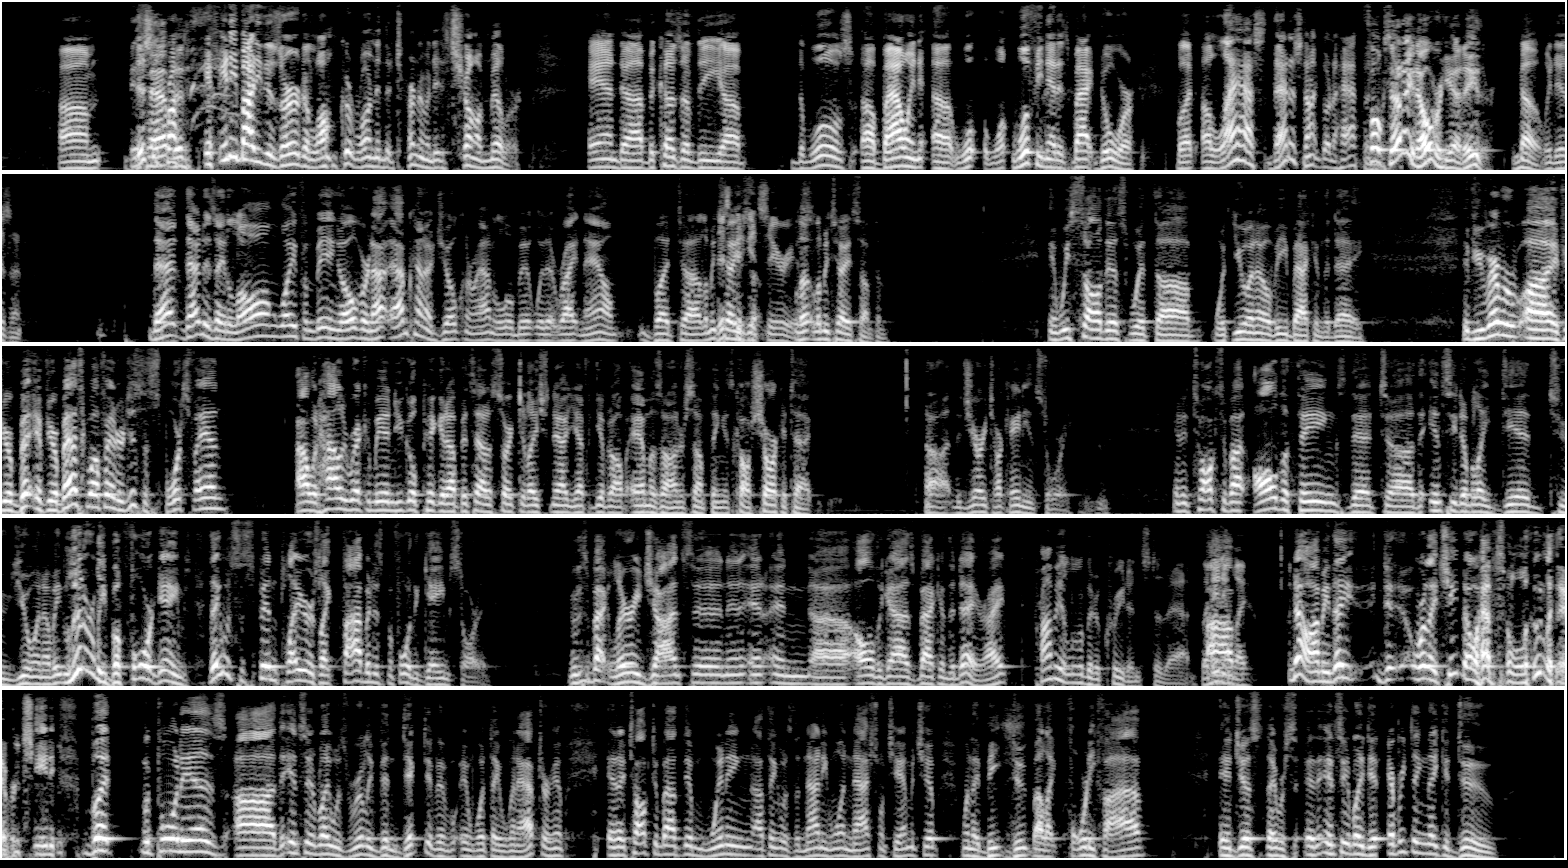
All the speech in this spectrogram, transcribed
Um, this is if anybody deserved a longer run in the tournament, it's Sean Miller, and uh, because of the uh, the Wolves uh, bowing, uh, wo- wo- woofing at his back door. But alas, that is not going to happen, Folks, that ain't over yet either. No, it isn't. That that is a long way from being over, and I, I'm kind of joking around a little bit with it right now. But uh, let me This tell you, get something. serious. Let, let me tell you something. And we saw this with uh, with UNLV back in the day. If you've ever, uh, if you're a, if you're a basketball fan or just a sports fan, I would highly recommend you go pick it up. It's out of circulation now. You have to give it off Amazon or something. It's called Shark Attack, uh, the Jerry Tarkanian story and it talks about all the things that uh, the NCAA did to UNLV. Literally before games, they would suspend players like five minutes before the game started. And this is back Larry Johnson and, and, and uh, all the guys back in the day, right? Probably a little bit of credence to that. But Uh, No, I mean they were they cheating? No, absolutely they were cheating. But the point is, uh, the NCAA was really vindictive in, in what they went after him, and they talked about them winning. I think it was the '91 national championship when they beat Duke by like 45. and just they were the NCAA did everything they could do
